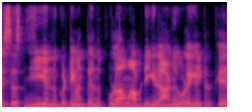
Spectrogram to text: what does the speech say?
எஸ்எஸ்ஜிஎன்னுக்கிட்டையும் வந்து இந்த புலாவா அப்படிங்கிற அணு உலைகள் இருக்குது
